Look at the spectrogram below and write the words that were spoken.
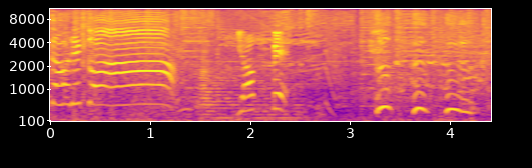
誰か。やっべ。ふっふっふ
